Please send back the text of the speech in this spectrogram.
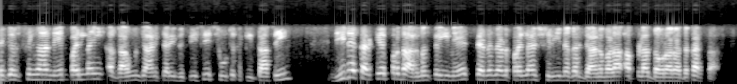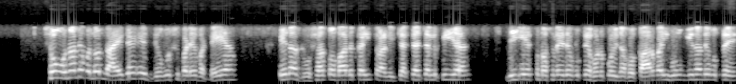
ਏਜੰਸੀਆਂ ਨੇ ਪਹਿਲਾਂ ਹੀ ਅਗਾਊਂ ਜਾਣਕਾਰੀ ਦਿੱਤੀ ਸੀ, ਸੂਚਿਤ ਕੀਤਾ ਸੀ। ਜਿਹਦੇ ਕਰਕੇ ਪ੍ਰਧਾਨ ਮੰਤਰੀ ਨੇ ਤਿੰਨ ਦਿਨ ਪਹਿਲਾਂ ਸ਼੍ਰੀਨਗਰ ਜਾਣ ਵਾਲਾ ਆਪਣਾ ਦੌਰਾ ਰੱਦ ਕਰਤਾ। ਸੋ ਉਹਨਾਂ ਦੇ ਵੱਲੋਂ ਲਾਏ ਗਏ ਇਹ ਦੋਸ਼ ਬੜੇ ਵੱਡੇ ਆ। ਇਹਨਾਂ ਦੋਸ਼ਾਂ ਤੋਂ ਬਾਅਦ ਕਈ ਤਰ੍ਹਾਂ ਦੀ ਚਰਚਾ ਚੱਲ ਪਈ ਹੈ ਵੀ ਇਸ ਮਸਲੇ ਦੇ ਉੱਤੇ ਹੁਣ ਕੋਈ ਨਾ ਕੋਈ ਕਾਰਵਾਈ ਹੋਊਗੀ ਇਹਨਾਂ ਦੇ ਉੱਤੇ।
